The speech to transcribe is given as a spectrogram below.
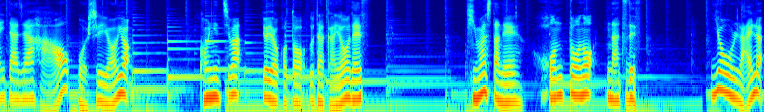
嗨，大家好，我是悠悠。こんにちは、ヨヨこと宇高陽です。来ましたね。本当の夏です。又来了，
